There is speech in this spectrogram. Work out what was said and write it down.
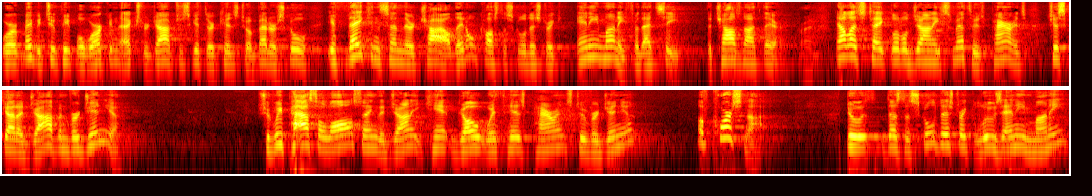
or maybe two people working an extra job just to get their kids to a better school, if they can send their child, they don't cost the school district any money for that seat. The child's not there. Right. Now let's take little Johnny Smith, whose parents just got a job in Virginia. Should we pass a law saying that Johnny can't go with his parents to Virginia? Of course not. Do, does the school district lose any money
